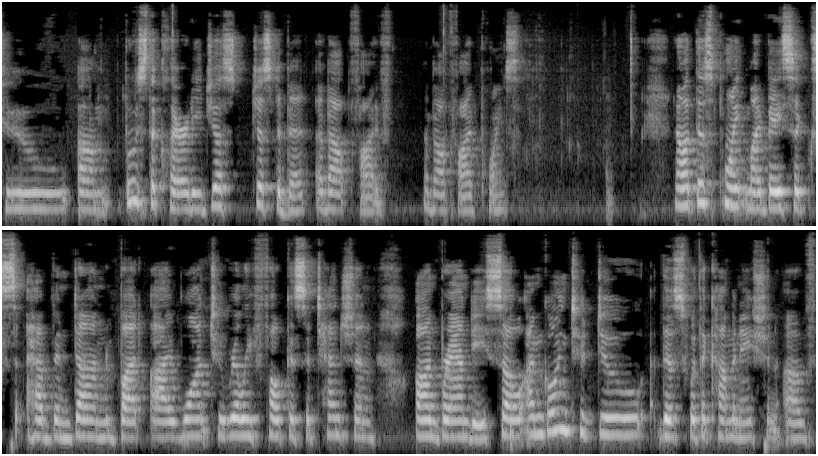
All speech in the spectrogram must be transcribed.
to um, boost the clarity just, just a bit, about five, about five points. Now at this point my basics have been done, but I want to really focus attention on Brandy. So I'm going to do this with a combination of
